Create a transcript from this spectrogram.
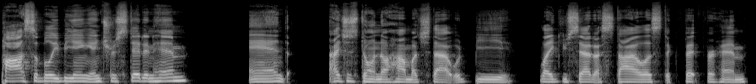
possibly being interested in him. And I just don't know how much that would be, like you said, a stylistic fit for him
